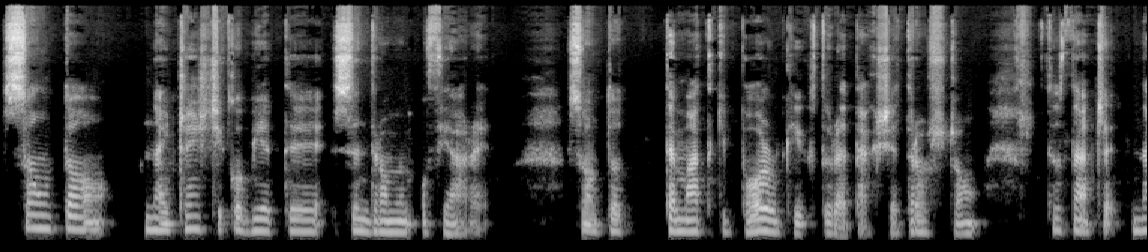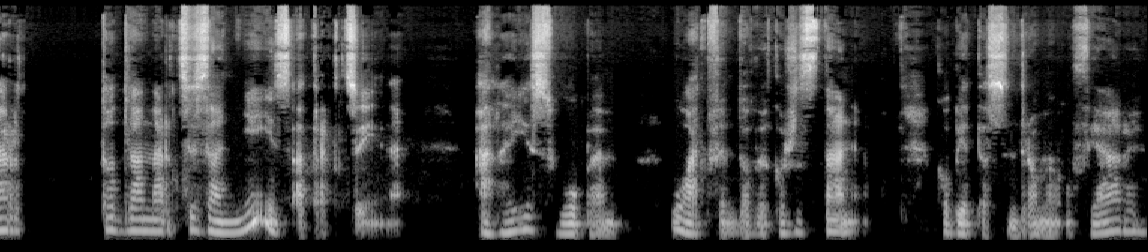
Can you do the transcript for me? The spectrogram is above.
Są to najczęściej kobiety z syndromem ofiary są to tematki Polki, które tak się troszczą. To znaczy, to dla narcyza nie jest atrakcyjne, ale jest łupem łatwym do wykorzystania. Kobieta z syndromem ofiary,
